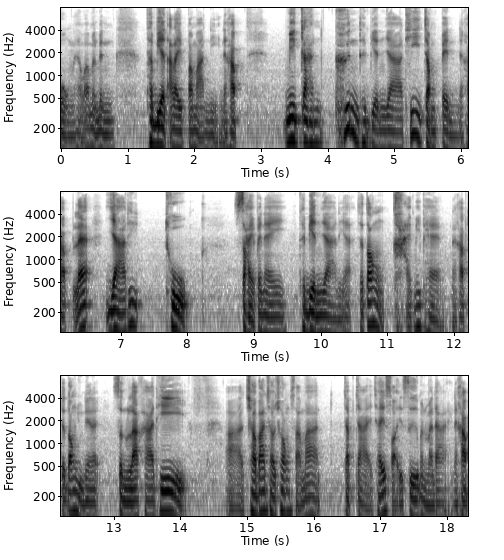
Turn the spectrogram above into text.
งงๆนะครับว่ามันเป็นทะเบียนอะไรประมาณนี้นะครับ มีการขึ้นทะเบียนยาที่จำเป็นนะครับ และยาที่ถูกใส่ไปในทะเบียนยาเนี่ยจะต้องขายไม่แพงนะครับ จะต้องอยู่ในสนนราคาที่ชาวบ้านชาวช่องสามารถจับจ่ายใช้สอยซื้อมันมาได้นะครับ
